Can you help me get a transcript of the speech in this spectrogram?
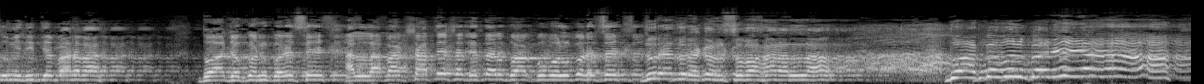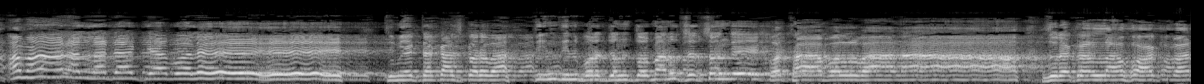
তুমি দিতে পারবা দোয়া যখন করেছে, আল্লাহ পাক সাথে সাথে তার দোয়া কবুল করেছে। দূরে দূরে কোন সুবাহার আল্লাহ দোয়া কবুল করিয়া আমার আল্লাহ ডাকিয়া বলে, তুমি একটা কাজ করবা, তিন দিন পর্যন্ত মানুষের সঙ্গে কথা বলবা না। জুরে আল্লাহ আকবার।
